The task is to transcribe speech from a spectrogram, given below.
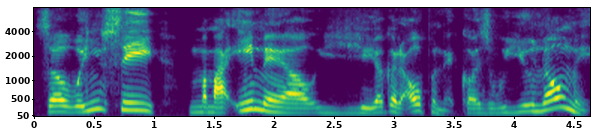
So when you see my, email, you're going to open it because you know me,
